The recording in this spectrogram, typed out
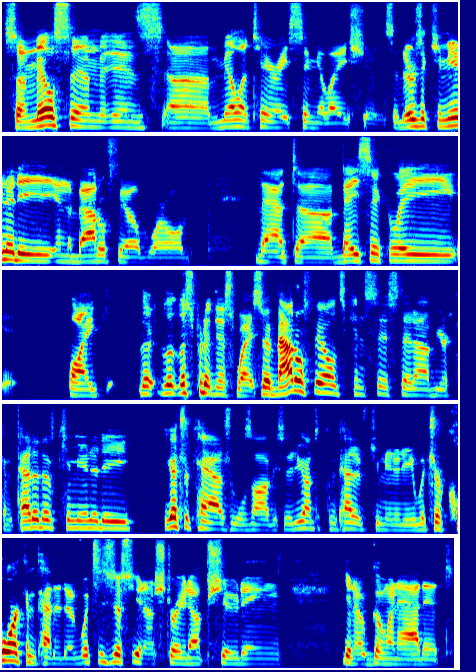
So Milsim is uh, military simulation. So there's a community in the Battlefield world that uh, basically, like, let, us put it this way. So Battlefields consisted of your competitive community – you got your casuals, obviously. You got the competitive community, which are core competitive, which is just you know straight up shooting, you know, going at it,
